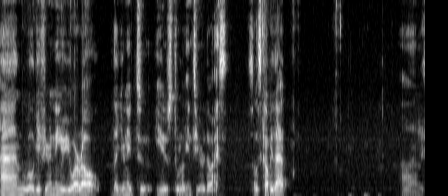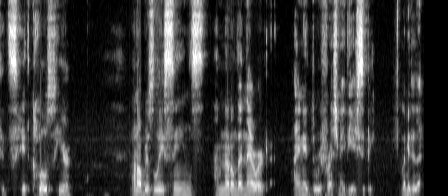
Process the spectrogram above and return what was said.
and will give you a new URL that you need to use to log into your device. So let's copy that. Uh, let's hit close here. And obviously, since I'm not on that network, I need to refresh my DHCP. Let me do that.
